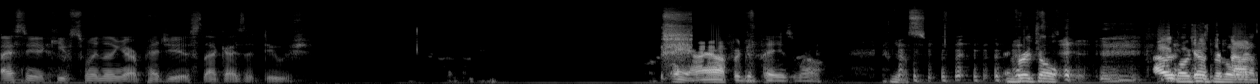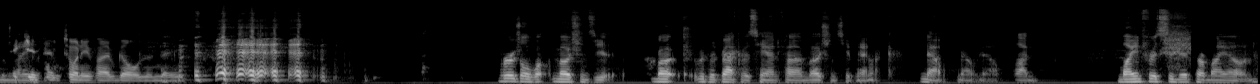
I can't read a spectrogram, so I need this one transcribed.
I just need to keep swindling Arpeggius. That guy's a douche. Hey, I offered to pay as well. Yes. And Virgil, I was just about on the to money. give him 25 gold and they Virgil motions you mo- with the back of his hand, kind of motions you back. No, no, no. I'm my interests in this are my own.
